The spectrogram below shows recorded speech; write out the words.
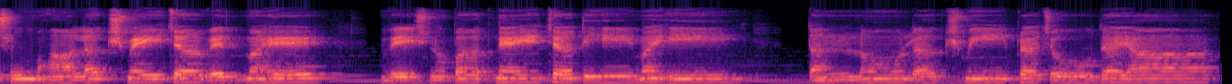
श्रीमहालक्ष्म्यै च विद्महे विष्णुपत्न्यै च धीमहि तन्नो लक्ष्मी प्रचोदयात्।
